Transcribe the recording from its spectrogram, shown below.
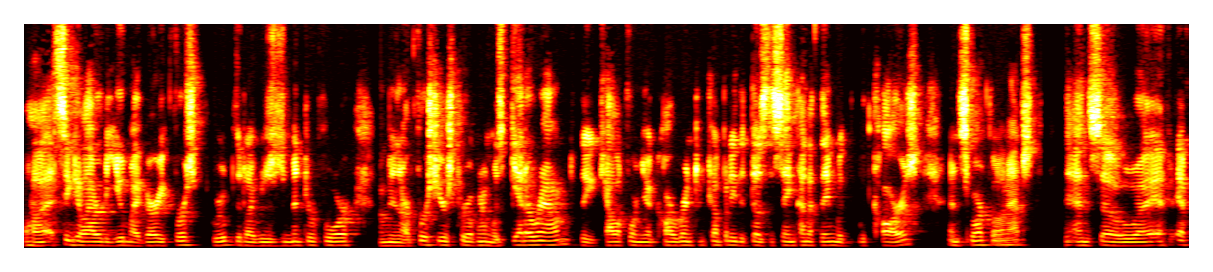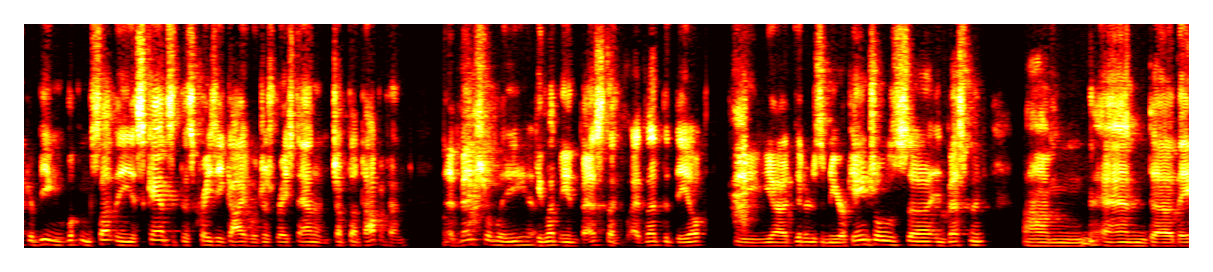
Uh, at Singularity U, my very first group that I was a mentor for, I mean, our first year's program was Getaround, the California California car rental company that does the same kind of thing with, with cars and smartphone apps. And so, uh, after being looking slightly askance at this crazy guy who just raced down and jumped on top of him, eventually he let me invest. I, I led the deal. He uh, did it as a New York Angels uh, investment. Um, and uh, they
